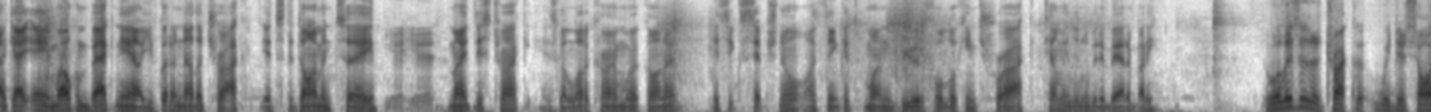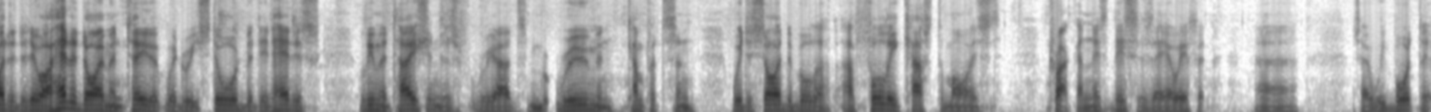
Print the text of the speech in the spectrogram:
Okay, Ian, welcome back. Now, you've got another truck. It's the Diamond T. Yeah, yeah. Mate, this truck has got a lot of chrome work on it. It's exceptional. I think it's one beautiful looking truck. Tell me a little bit about it, buddy. Well, this is a truck that we decided to do. I had a Diamond T that we'd restored, but it had its limitations as regards room and comforts, and we decided to build a, a fully customised truck, and this, this is our effort. Uh, so we bought the,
